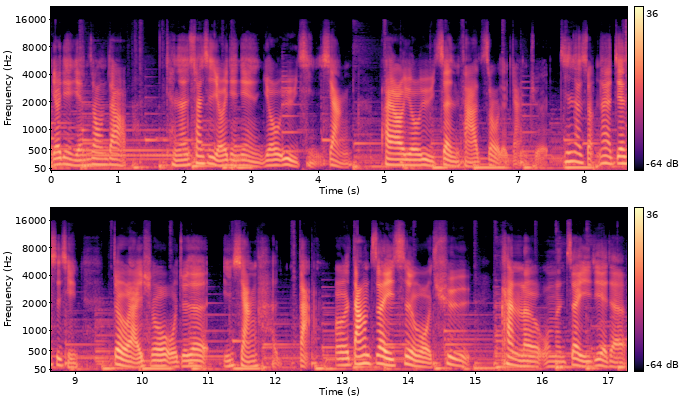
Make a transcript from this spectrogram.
有点严重到，可能算是有一点点忧郁倾向，快要忧郁症发作的感觉。其实那时候那件事情对我来说，我觉得影响很大。而当这一次我去看了我们这一届的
